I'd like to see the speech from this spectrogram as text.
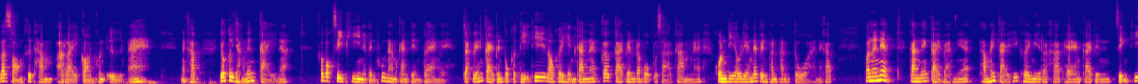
และ 2 คือทำอะไรก่อนคนอื่นนะนะครับ ยกตัวอย่างเรื่องไก่นะเขาบอก CP เนี่ยเป็นผู้นำการเปลี่ยนแปลงเลย จากเลี้ยงไก่เป็นปกติที่เราเคยเห็นกันนะก็กลายเป็นระบบอุตสาหกรรมนะคนเดียวเลี้ยงได้เป็นพันๆตัวนะครับเพราะนั้นเนี่ยการเลี้ยงไก่แบบนี้ทำให้ไก่ที่เคยมีราคาแพงกลายเป็นสิ่งที่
